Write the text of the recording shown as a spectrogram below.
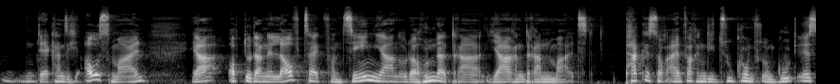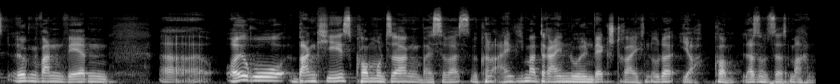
der kann sich ausmalen, ja, ob du da eine Laufzeit von 10 Jahren oder 100 Jahren dran malst. Pack es doch einfach in die Zukunft und gut ist. Irgendwann werden äh, Euro-Bankiers kommen und sagen, weißt du was, wir können eigentlich mal drei Nullen wegstreichen, oder? Ja, komm, lass uns das machen.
